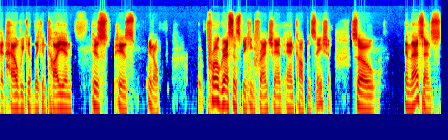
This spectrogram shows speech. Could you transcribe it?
at how we can they can tie in his his you know progress in speaking french and and compensation. So in that sense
